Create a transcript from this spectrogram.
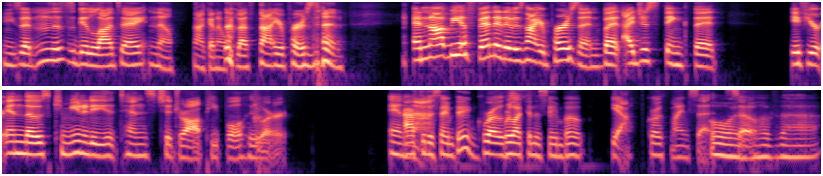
And you said, mm, this is a good latte. No, not going to, that's not your person. And not be offended if it's not your person. But I just think that if you're in those communities, it tends to draw people who are in After that the same thing, growth. we're like in the same boat. Yeah, growth mindset. Oh, I so, love that.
